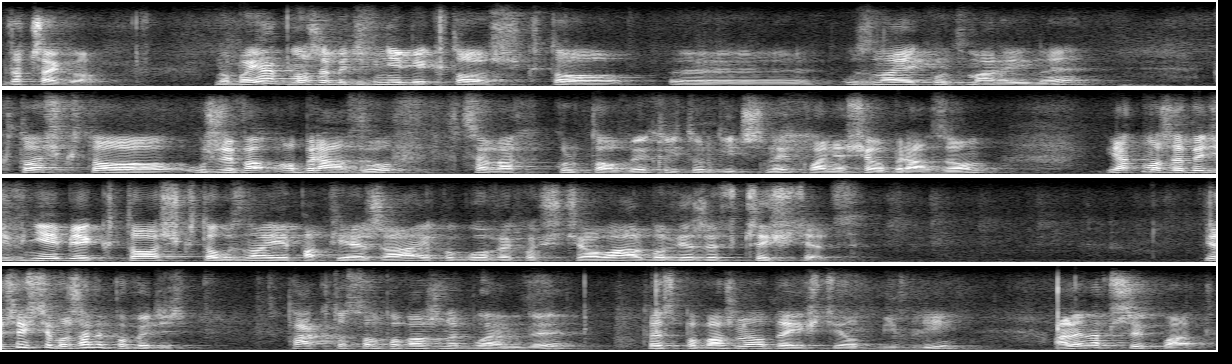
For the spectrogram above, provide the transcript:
Dlaczego? No bo jak może być w niebie ktoś, kto y, uznaje kult maryjny, ktoś, kto używa obrazów w celach kultowych, liturgicznych, kłania się obrazom, jak może być w niebie ktoś, kto uznaje papieża jako głowę kościoła albo wierzy w czyściec? I oczywiście możemy powiedzieć, tak, to są poważne błędy, to jest poważne odejście od Biblii, ale na przykład,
